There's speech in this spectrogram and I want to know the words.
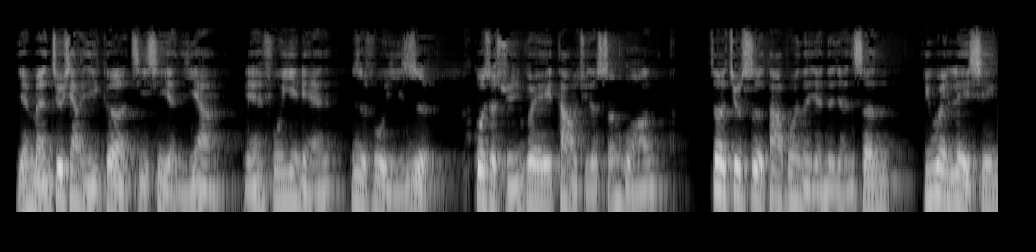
人们就像一个机器人一样，年复一年，日复一日，过着循规蹈矩的生活。这就是大部分的人的人生，因为内心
